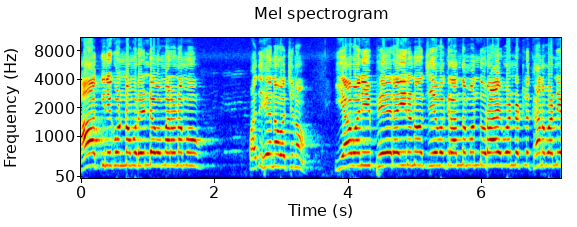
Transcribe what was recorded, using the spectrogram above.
ఆ అగ్నిగుండము రెండవ మరణము. పదిహేనవ వచ్చినాం ఎవని పేరైనను జీవగ్రంథమందు రాయబడినట్లు కనబడి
